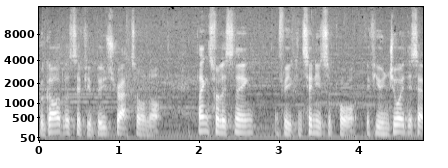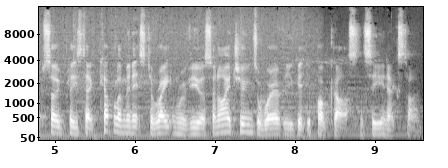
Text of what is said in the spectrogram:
regardless if you're bootstrapped or not. Thanks for listening and for your continued support. If you enjoyed this episode, please take a couple of minutes to rate and review us on iTunes or wherever you get your podcasts, and see you next time.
